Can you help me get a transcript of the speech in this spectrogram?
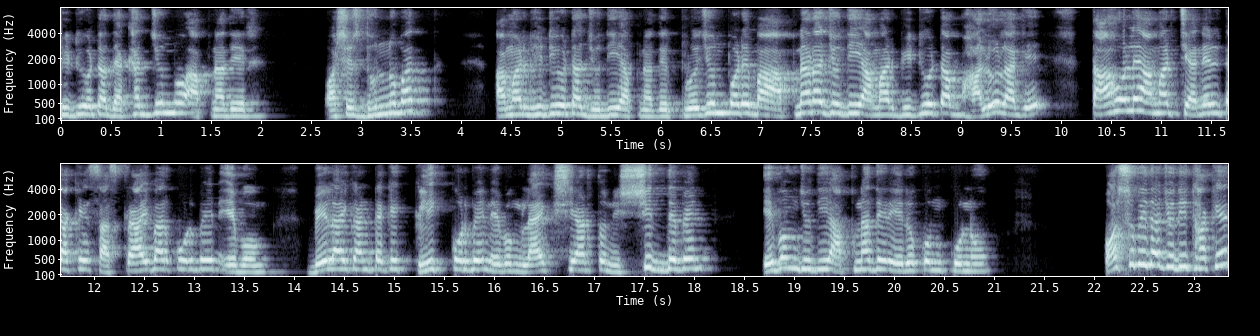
ভিডিওটা দেখার জন্য আপনাদের অশেষ ধন্যবাদ। আমার ভিডিওটা যদি আপনাদের প্রয়োজন পড়ে বা আপনারা যদি আমার ভিডিওটা ভালো লাগে, তাহলে আমার চ্যানেলটাকে সাবস্ক্রাইবার করবেন এবং বেল আইকনটাকে ক্লিক করবেন এবং লাইক, শেয়ার তো নিশ্চিত দেবেন। এবং যদি আপনাদের এরকম কোনো অসুবিধা যদি থাকে,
